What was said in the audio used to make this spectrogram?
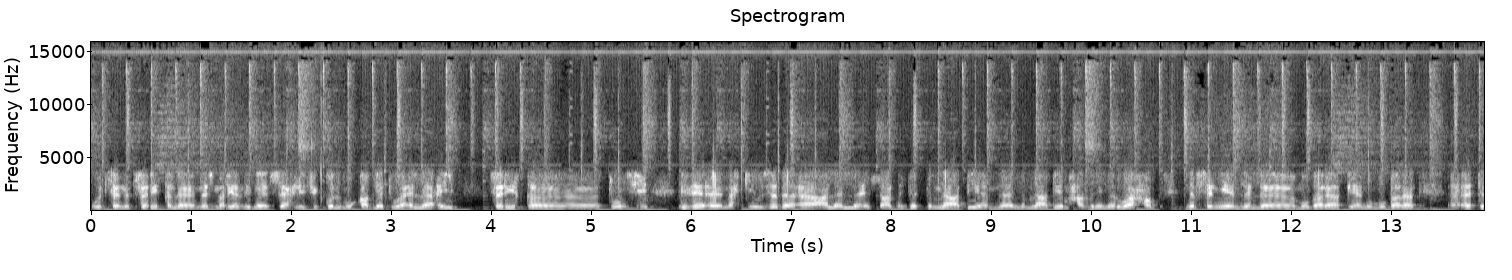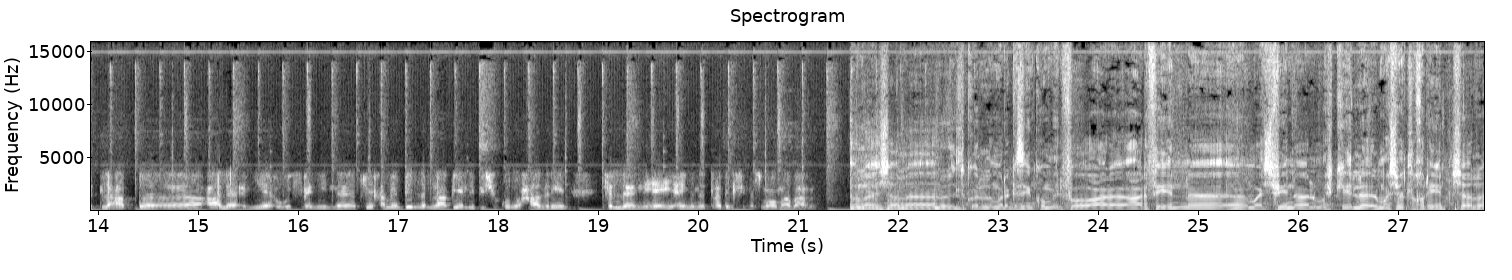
وتساند فريق النجم الرياضي الساحلي في كل المقابلات وإلا أي فريق تونسي. إذا نحكيو زاد على الاستعدادات الملاعبيه الملاعبيه محضرين أرواحهم نفسانيا للمباراة لأنه مباراة تتلعب على 180 دقيقه من بين الملاعبيه اللي باش يكونوا حاضرين في النهائي أيمن الطرابلسي نسمعوا مع بعض. والله إن شاء الله الولاد الكل مركزين كوم الفو عارفين match finale مش كالماتشات الآخرين. إن شاء الله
